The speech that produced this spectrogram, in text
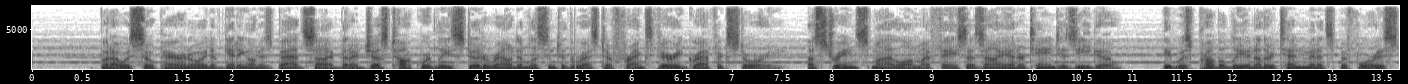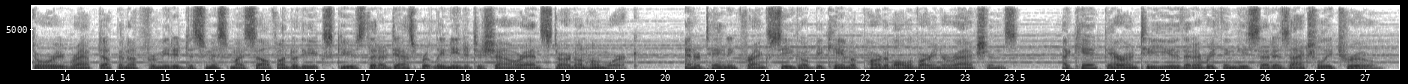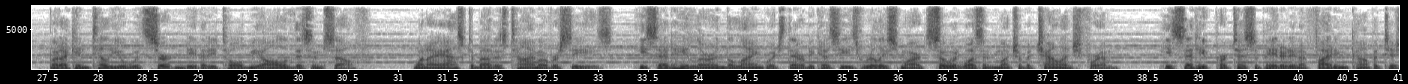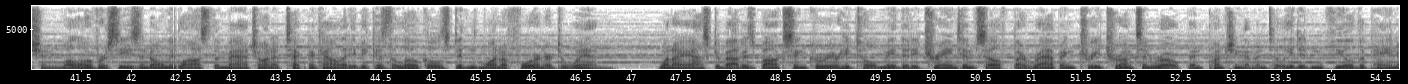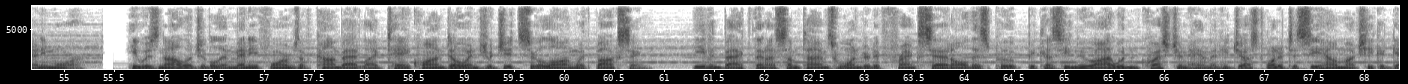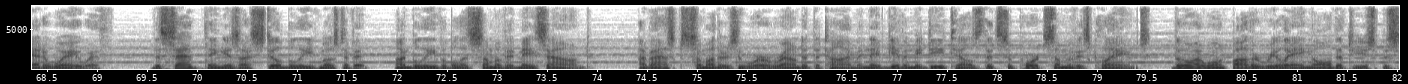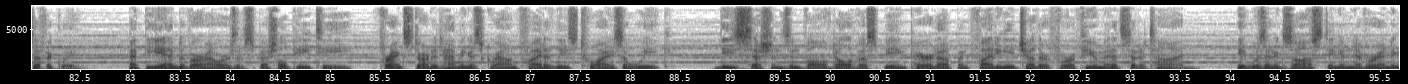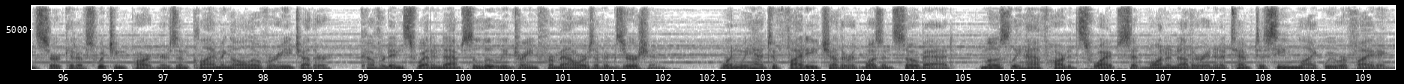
But I was so paranoid of getting on his bad side that I just awkwardly stood around and listened to the rest of Frank's very graphic story, a strange smile on my face as I entertained his ego. It was probably another 10 minutes before his story wrapped up enough for me to dismiss myself under the excuse that I desperately needed to shower and start on homework. Entertaining Frank ego became a part of all of our interactions. I can't guarantee you that everything he said is actually true. But I can tell you with certainty that he told me all of this himself. When I asked about his time overseas, he said he learned the language there because he's really smart so it wasn't much of a challenge for him. He said he participated in a fighting competition while overseas and only lost the match on a technicality because the locals didn't want a foreigner to win. When I asked about his boxing career he told me that he trained himself by wrapping tree trunks in rope and punching them until he didn't feel the pain anymore. He was knowledgeable in many forms of combat like taekwondo and jiu-jitsu along with boxing. Even back then I sometimes wondered if Frank said all this poop because he knew I wouldn't question him and he just wanted to see how much he could get away with. The sad thing is I still believe most of it, unbelievable as some of it may sound. I've asked some others who were around at the time and they've given me details that support some of his claims, though I won't bother relaying all that to you specifically. At the end of our hours of special PT, Frank started having us ground fight at least twice a week. These sessions involved all of us being paired up and fighting each other for a few minutes at a time. It was an exhausting and never-ending circuit of switching partners and climbing all over each other, covered in sweat and absolutely drained from hours of exertion. When we had to fight each other it wasn't so bad, mostly half-hearted swipes at one another in an attempt to seem like we were fighting.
